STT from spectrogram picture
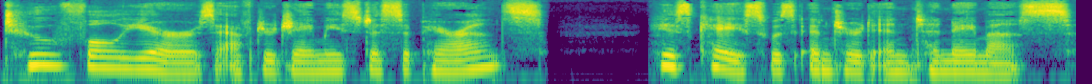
two full years after Jayme's disappearance, his case was entered into NamUs.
